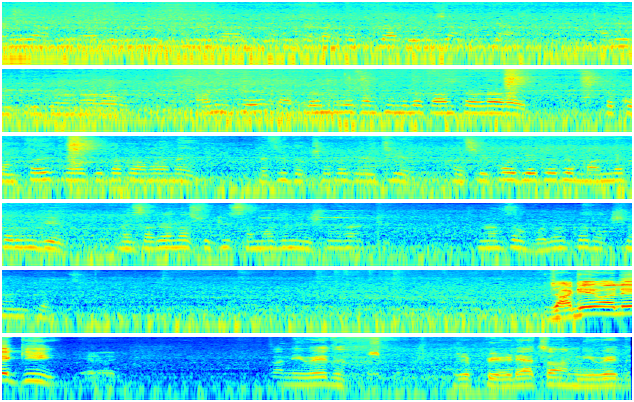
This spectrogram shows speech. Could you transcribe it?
आणि आम्ही या देवीचे फुले देवीच्या गणपतीच्या देवीच्या मूर्त्या आम्ही विक्री करणार आहोत. आणि ते रात्रंदिवस आमची मुलं काम करणार आहेत तर कोणताही त्रास होता कामा नाही. त्याची दक्षता घ्यायची आहे. तर श्रीफळ देतो ते मान्य करून घे. आणि सगळ्यांना सुखी समाधान ईश्वरा सगळ्यांचं भलं कर रक्षण कर. जागेवाले की? चा निवेद म्हणजे पेढ्याचा निवेद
